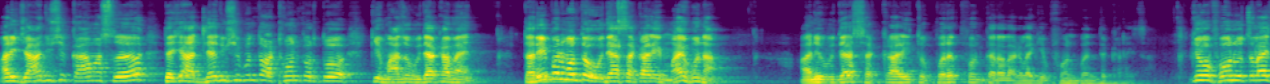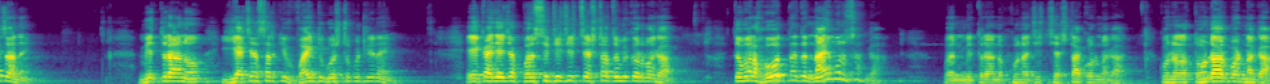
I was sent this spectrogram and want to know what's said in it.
आणि ज्या दिवशी काम असतं त्याच्या आदल्या दिवशी पण तो आठवण करतो की माझं उद्या काम आहे. तरी पण म्हणतो उद्या सकाळी माय होणार आणि उद्या सकाळी तो परत फोन करायला लागला की फोन बंद करायचा. किंवा फोन उचलायचा नाही. मित्रांनो याच्यासारखी वाईट गोष्ट कुठली नाही. एखाद्याच्या परिस्थितीची चेष्टा तुम्ही करू नका. तुम्हाला होत नाही तर नाही म्हणून सांगा. पण मित्रांनो कुणाची चेष्टा करू नका. कोणाला तोंडावर पड नका.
